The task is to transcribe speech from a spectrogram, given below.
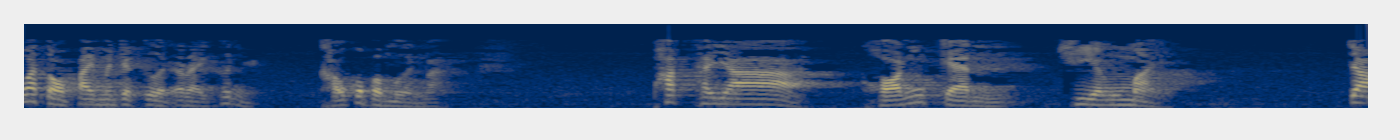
ว่าต่อไปมันจะเกิดอะไรขึ้น เขาก็ประเมินว่าพัทยา ขอนแก่น เชียงใหม่ จะ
